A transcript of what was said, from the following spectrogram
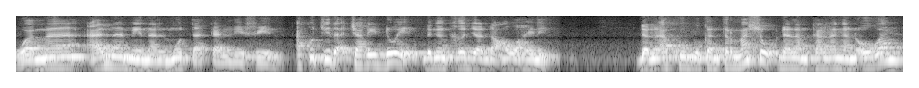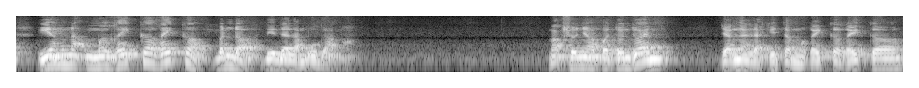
wa ma ana minal mutakallifin. Aku tidak cari duit dengan kerja dakwah ini. dan aku bukan termasuk dalam kalangan orang yang nak mereka-reka benda di dalam agama. Maksudnya apa tuan-tuan? Janganlah kita mereka-reka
